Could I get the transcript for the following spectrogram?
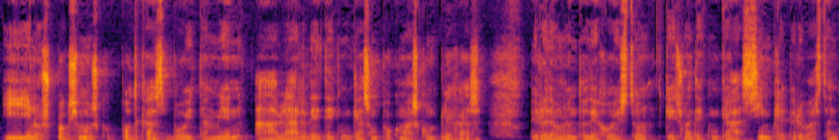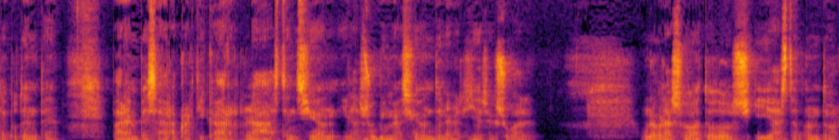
Y en los próximos podcasts voy también a hablar de técnicas un poco más complejas, pero de momento dejo esto, que es una técnica simple pero bastante potente para empezar a practicar la ascensión y la sublimación de la energía sexual. Un abrazo a todos y hasta pronto.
